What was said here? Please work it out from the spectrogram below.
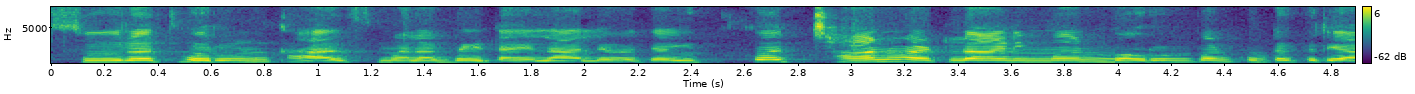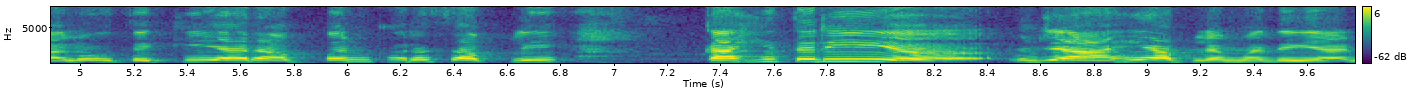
सुरतवरून खास मला भेटायला आल्या होत्या. इतकं छान वाटलं आणि मन भरून पण कुठेतरी आलं होतं की यार आपण खरंच आपली काहीतरी म्हणजे आहे आपल्यामध्ये. यार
